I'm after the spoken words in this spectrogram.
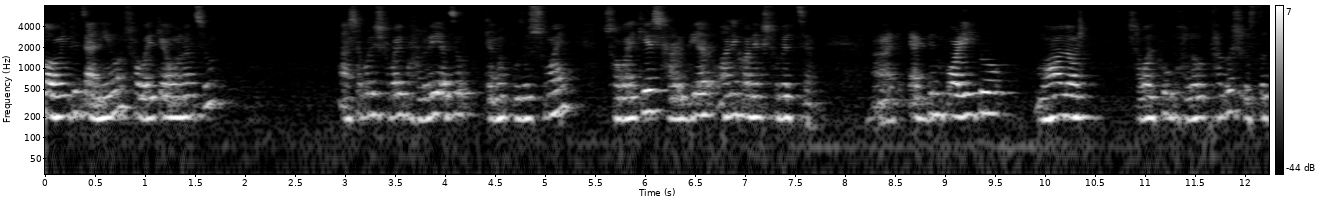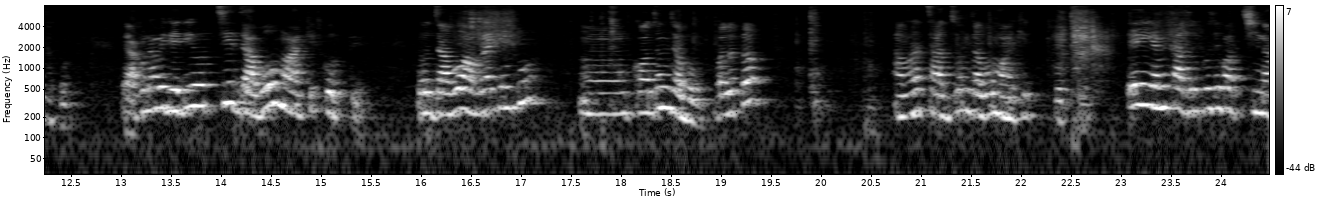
কমেন্টে জানিও, সবাই কেমন আছো? আশা করি সবাই ভালোই আছো, কেন পুজোর সময়? সবাইকে শারদীয়ার অনেক অনেক শুভেচ্ছা। আর একদিন পরেই তো মহালয়, সবাই খুব ভালো থাকো, সুস্থ থাকো। তো এখন আমি রেডি হচ্ছি যাব মার্কেট করতে। তো যাব আমরা কিন্তু কজন যাব বলো তো? আমরা চারজন যাব মার্কেট করতে। এই আমি কাজল খুঁজে পাচ্ছি না,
